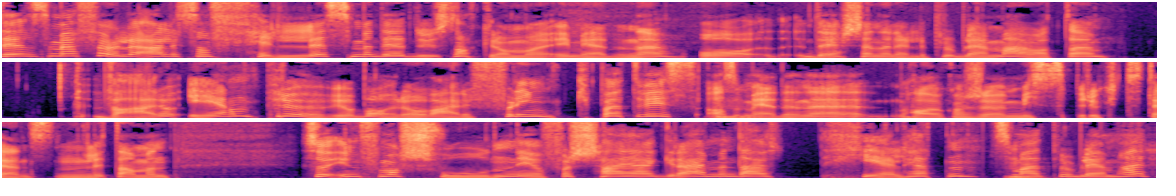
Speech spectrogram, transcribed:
det som jeg føler er litt sånn felles med det du snakker om i mediene, og det generelle problemet, er jo at eh, hver og en prøver jo bare å være flink, på et vis. Altså Mediene har jo kanskje misbrukt tjenesten litt, da, men så informasjonen i og for seg er grei, men det er jo helheten som er et problem her.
